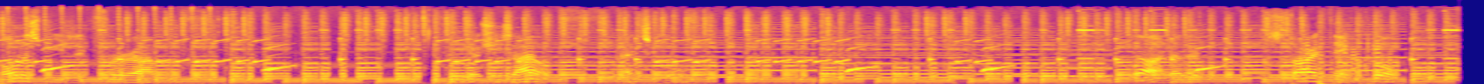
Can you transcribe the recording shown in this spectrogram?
bonus music for um, Yoshi's Island. That's cool. Oh, another star thing. Cool.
